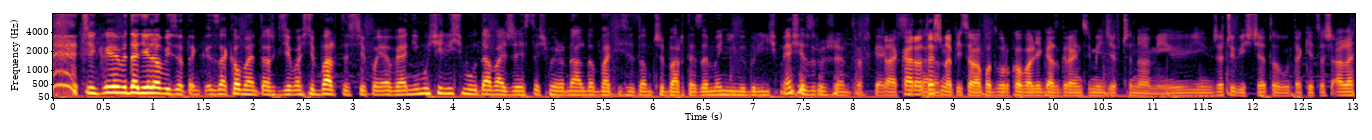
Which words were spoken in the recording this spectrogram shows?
Dziękujemy Danielowi za, ten, za komentarz, gdzie właśnie Bartes się pojawia. Nie musieliśmy udawać, że jesteśmy Ronaldo, Batistą czy Bartezem. My nimi byliśmy. Ja się wzruszyłem troszkę. Tak, Karo też napisała podwórkowa liga z grającymi dziewczynami i rzeczywiście to było takie coś, ale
